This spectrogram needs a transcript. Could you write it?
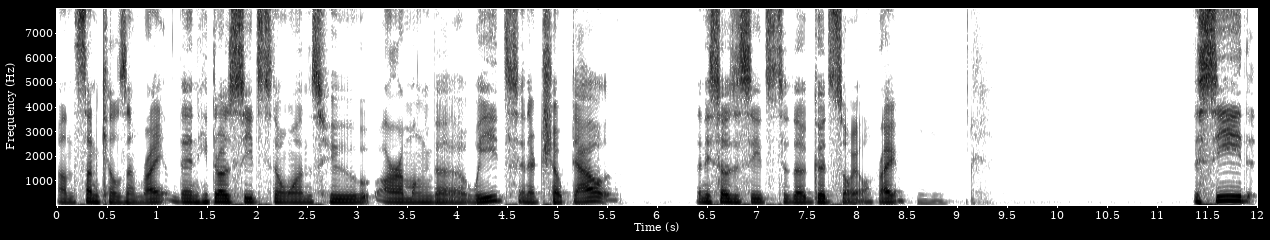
Um, the sun kills them, right? Then he throws seeds to the ones who are among the weeds and they're choked out. Then he sows the seeds to the good soil, right? Mhm. the seed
